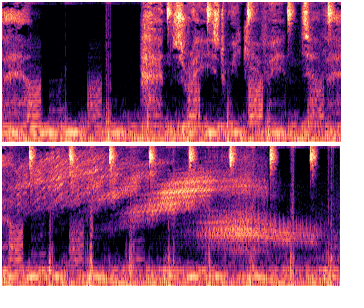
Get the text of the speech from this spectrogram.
them. Hands raised, we give in to them.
